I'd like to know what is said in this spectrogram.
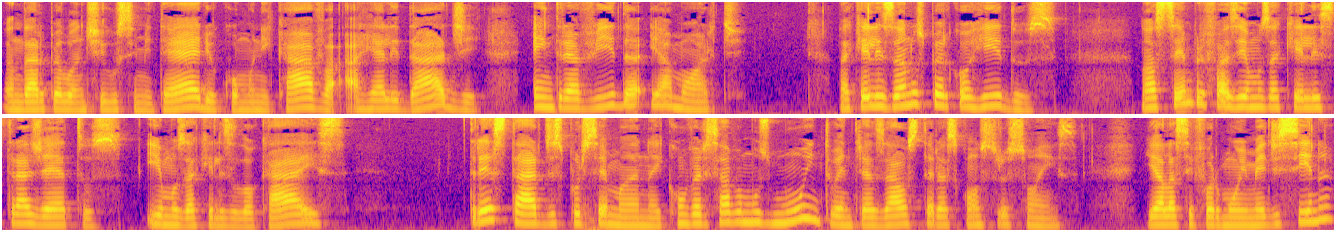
Andar pelo antigo cemitério comunicava a realidade entre a vida e a morte. Naqueles anos percorridos, nós sempre fazíamos aqueles trajetos, íamos àqueles locais, três tardes por semana e conversávamos muito entre as austeras construções. E ela se formou em medicina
